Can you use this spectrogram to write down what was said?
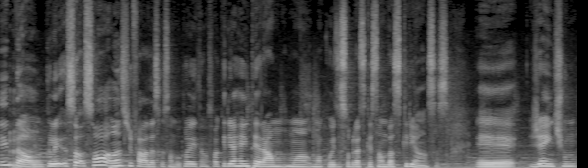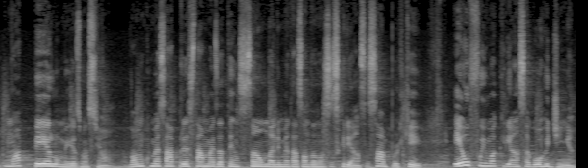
então, Cle- só, só antes de falar dessa questão do Cleiton, eu só queria reiterar uma, uma coisa sobre essa questão das crianças. É, gente, um, um apelo mesmo, assim, ó. Vamos começar a prestar mais atenção na alimentação das nossas crianças, sabe por quê? Eu fui uma criança gordinha.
